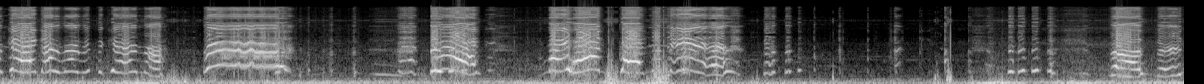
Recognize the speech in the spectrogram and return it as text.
Okay, I gotta run with the camera. Ah! Look! My head's got in the air! Bastard!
